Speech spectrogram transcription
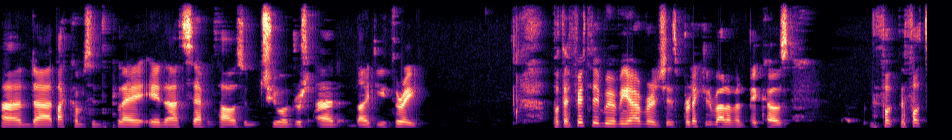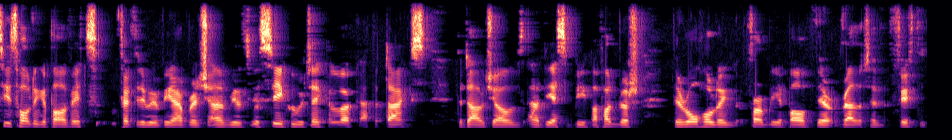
and uh, that comes into play in at 7,293. But the 50 moving average is particularly relevant because the, the FTSE is holding above its 50 moving average, and we'll, we'll see if we take a look at the DAX, the Dow Jones, and the S&P 500. They're all holding firmly above their relative 50,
